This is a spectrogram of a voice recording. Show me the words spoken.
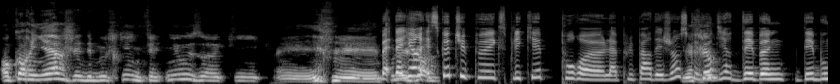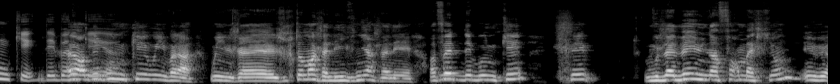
Encore hier, j'ai débunké une fake news euh, qui. Bah, d'ailleurs, est-ce que tu peux expliquer pour euh, la plupart des gens ce que veut dire débunker, débunker, Alors débunker, oui, voilà, oui, justement, j'allais y venir, j'allais. En fait, mm. débunker, c'est vous avez une information et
